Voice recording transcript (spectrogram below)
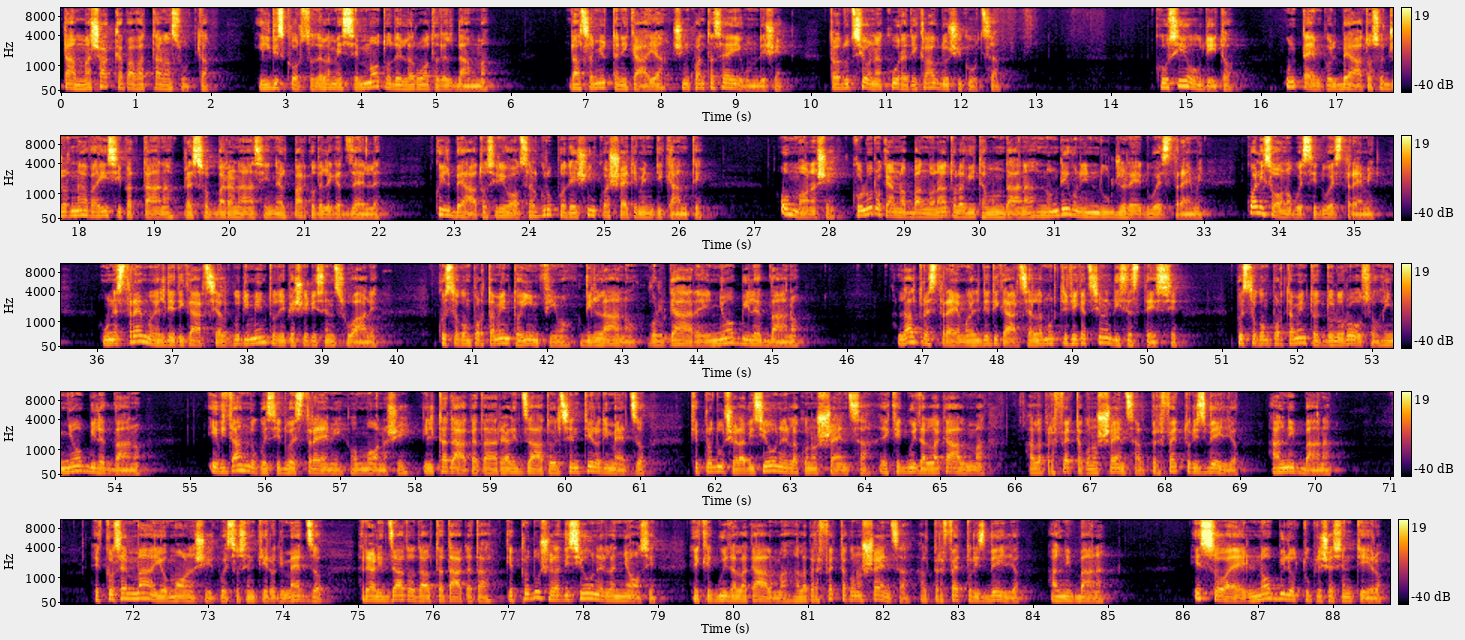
Dhamma Chakka Sutta, il discorso della messa in moto della ruota del Dhamma, dal Samyutta Nikaya 56.11, traduzione a cura di Claudio Cicuzza. Così ho udito. Un tempo il beato soggiornava a Isipattana presso Baranasi nel parco delle gazzelle. Qui il beato si rivolse al gruppo dei cinque asceti mendicanti o monaci, coloro che hanno abbandonato la vita mondana non devono indulgere ai due estremi. Quali sono questi due estremi? Un estremo è il dedicarsi al godimento dei piaceri sensuali. Questo comportamento infimo, villano, volgare, ignobile e vano. L'altro estremo è il dedicarsi alla mortificazione di se stessi. Questo comportamento è doloroso, ignobile e vano. Evitando questi due estremi, o monaci, il Tadakata ha realizzato il sentiero di mezzo che produce la visione e la conoscenza e che guida alla calma, alla perfetta conoscenza, al perfetto risveglio, al Nibbana. E cos'è mai, o monaci, questo sentiero di mezzo realizzato dal Tathagata che produce la visione e l'agnosi e che guida alla calma, alla perfetta conoscenza, al perfetto risveglio, al Nibbana? Esso è il nobile ottuplice sentiero,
